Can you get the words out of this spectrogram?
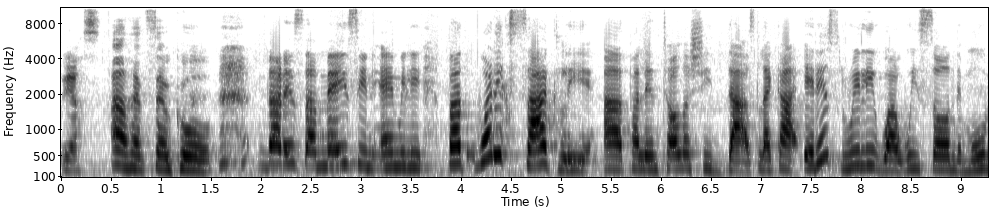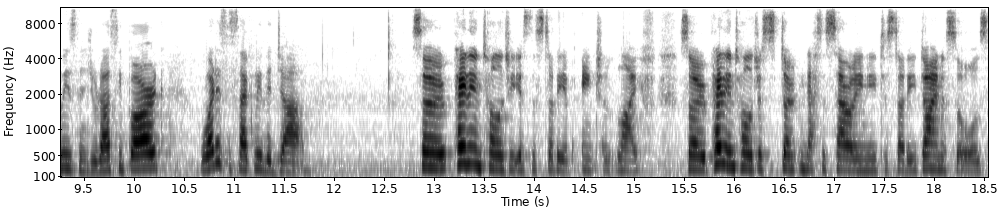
yes. Oh, that's so cool. that is amazing, Emily. But what exactly uh, paleontology does? Like, uh, it is really what we saw in the movies in Jurassic Park. What is exactly the job? So paleontology is the study of ancient life. So paleontologists don't necessarily need to study dinosaurs.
